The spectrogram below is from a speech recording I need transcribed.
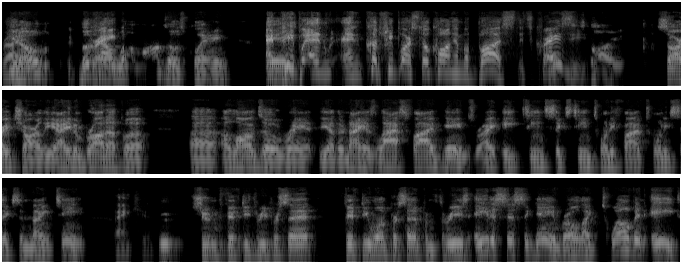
right. You know, look Great. how well Lonzo's playing. and, people and and clips people are still calling him a bust. It's crazy. Sorry, sorry, Charlie. I even brought up a uh, Alonzo rant the other night. His last five games, right? 18, 16, 25, 26, and 19. Thank you. Shooting 53%, 51% from threes, eight assists a game, bro. Like 12 and eight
